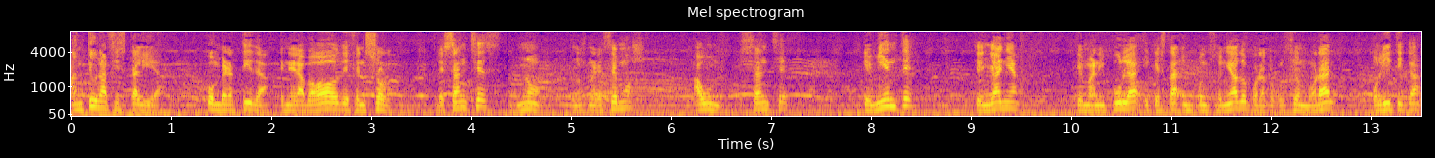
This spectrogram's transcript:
Ante una fiscalía convertida en el abogado defensor de Sánchez, no nos merecemos a un Sánchez que miente, que engaña, que manipula y que está emponzoñado por la corrupción moral, política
